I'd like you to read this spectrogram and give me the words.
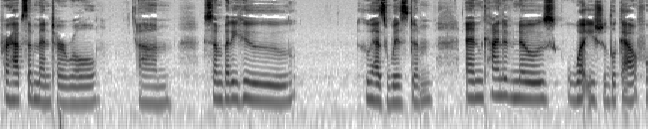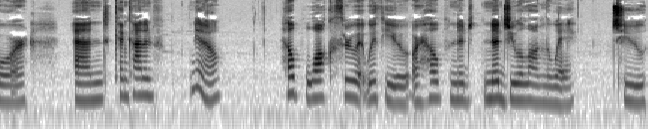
perhaps a mentor role um, somebody who who has wisdom and kind of knows what you should look out for and can kind of you know help walk through it with you or help nudge, nudge you along the way to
